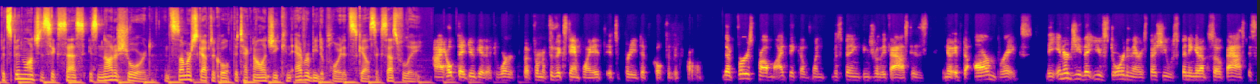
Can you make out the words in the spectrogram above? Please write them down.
But SpinLaunch's success is not assured, and some are skeptical the technology can ever be deployed at scale successfully. I hope they do get it to work, but from a physics standpoint, it, it's a pretty difficult physics problem. The first problem I think of when spinning things really fast is, you know, if the arm breaks, the energy that you've stored in there, especially with spinning it up so fast, is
